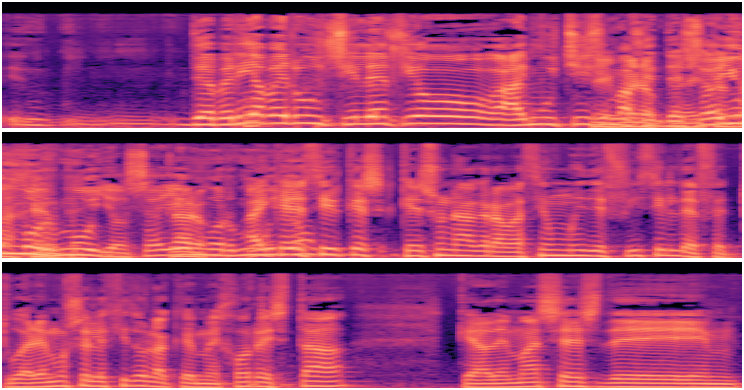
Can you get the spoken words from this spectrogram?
Debería haber un silencio. Hay muchísima Sí, bueno, gente. Soy un gente. murmullo. Soy Claro, un murmullo. Hay que decir que es, que es una grabación muy difícil de efectuar. Hemos elegido la que mejor está, que además es de,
